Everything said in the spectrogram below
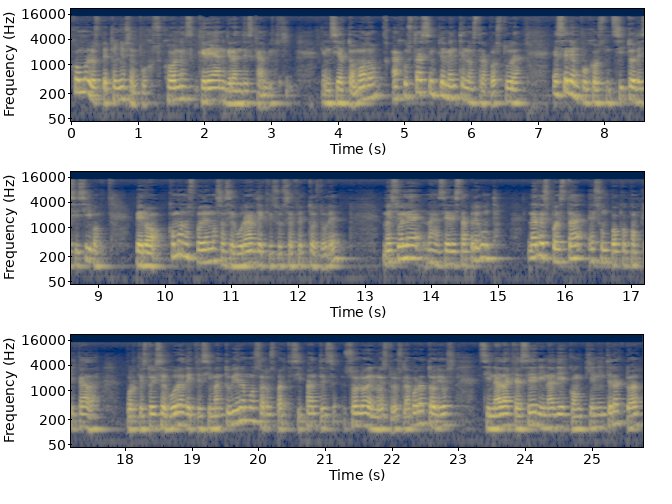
¿Cómo los pequeños empujones crean grandes cambios? En cierto modo, ajustar simplemente nuestra postura es el empujoncito decisivo, pero, ¿cómo nos podemos asegurar de que sus efectos duren? Me suelen hacer esta pregunta. La respuesta es un poco complicada, porque estoy segura de que si mantuviéramos a los participantes solo en nuestros laboratorios, sin nada que hacer y nadie con quien interactuar,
